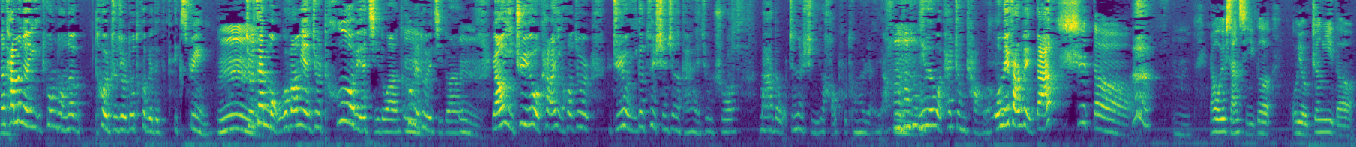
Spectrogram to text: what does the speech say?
那他们的共同的。特质就是都特别的 extreme，嗯，就是在某个方面就是特别极端，特别特别极端，嗯，然后以至于我看完以后，就是只有一个最深深的感慨，就是说妈的，我真的是一个好普通的人呀，因为我太正常了，我没法伟大。是的，嗯，然后我又想起一个我有争议的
